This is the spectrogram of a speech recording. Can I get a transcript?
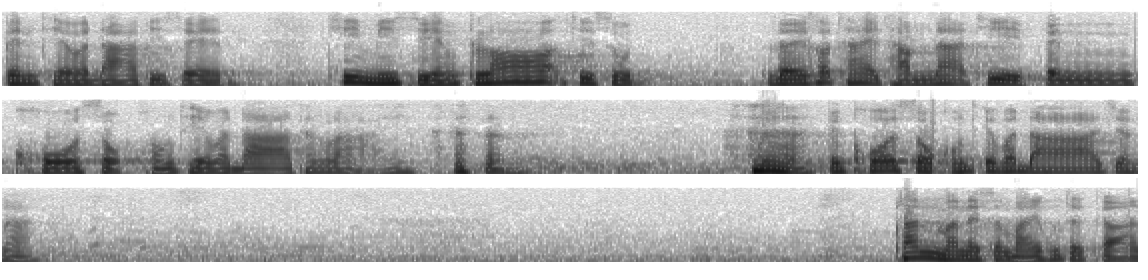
เป็นเทวดาพิเศษที่มีเสียงเพราะที่สุด เลยเขาให้ทำหน้าที่เป็นโคศกของเทวดาทั้งหลาย เป็นโคศกของเทวดาเจ้านะขั้นมาในสมัยพุทธกาล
